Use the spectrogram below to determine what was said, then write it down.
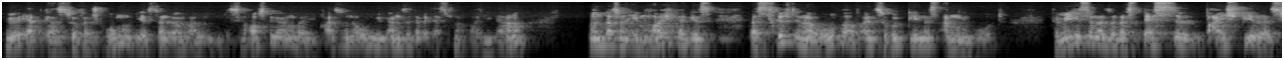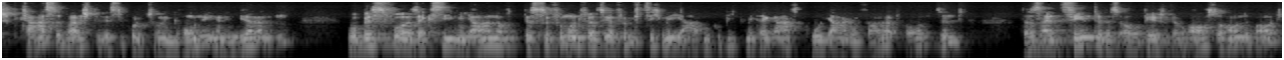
für Erdgas zur Verstromung. Die ist dann irgendwann ein bisschen rausgegangen, weil die Preise so nach oben gegangen sind, aber erstmal war die da. Und was man eben häufig vergisst, das trifft in Europa auf ein zurückgehendes Angebot. Für mich ist immer so das beste Beispiel, das klarste Beispiel ist die Produktion in Groningen in den Niederlanden wo bis vor sechs, sieben Jahren noch bis zu 45 oder 50 Milliarden Kubikmeter Gas pro Jahr gefördert worden sind. Das ist ein Zehntel des europäischen Verbrauchs, so roundabout.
